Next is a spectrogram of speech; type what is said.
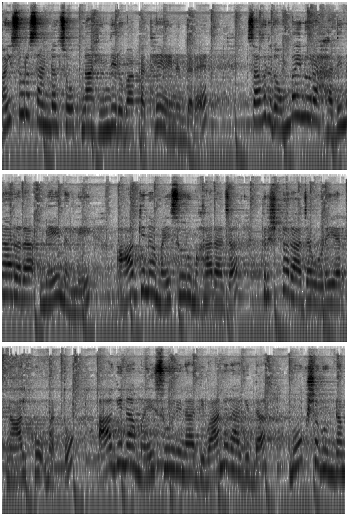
ಮೈಸೂರು ಸ್ಯಾಂಡಲ್ ಸೋಪ್ನ ಹಿಂದಿರುವ ಕಥೆ ಏನೆಂದರೆ ಸಾವಿರದ ಒಂಬೈನೂರ ಹದಿನಾರರ ಮೇನಲ್ಲಿ ಆಗಿನ ಮೈಸೂರು ಮಹಾರಾಜ ಕೃಷ್ಣರಾಜ ಒಡೆಯರ್ ನಾಲ್ಕು ಮತ್ತು ಆಗಿನ ಮೈಸೂರಿನ ದಿವಾನರಾಗಿದ್ದ ಮೋಕ್ಷಗುಂಡಂ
